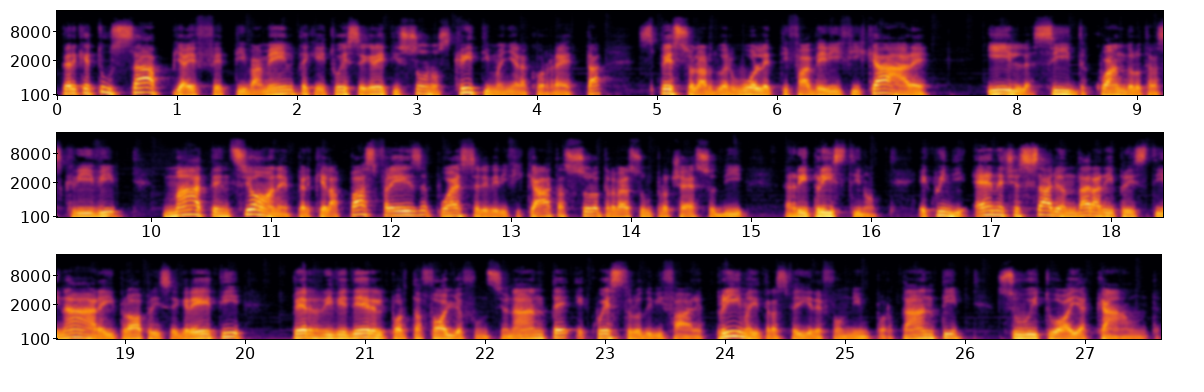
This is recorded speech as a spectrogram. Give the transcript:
perché tu sappia effettivamente che i tuoi segreti sono scritti in maniera corretta. Spesso l'hardware wallet ti fa verificare il seed quando lo trascrivi, ma attenzione perché la passphrase può essere verificata solo attraverso un processo di ripristino e quindi è necessario andare a ripristinare i propri segreti per rivedere il portafoglio funzionante e questo lo devi fare prima di trasferire fondi importanti sui tuoi account.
